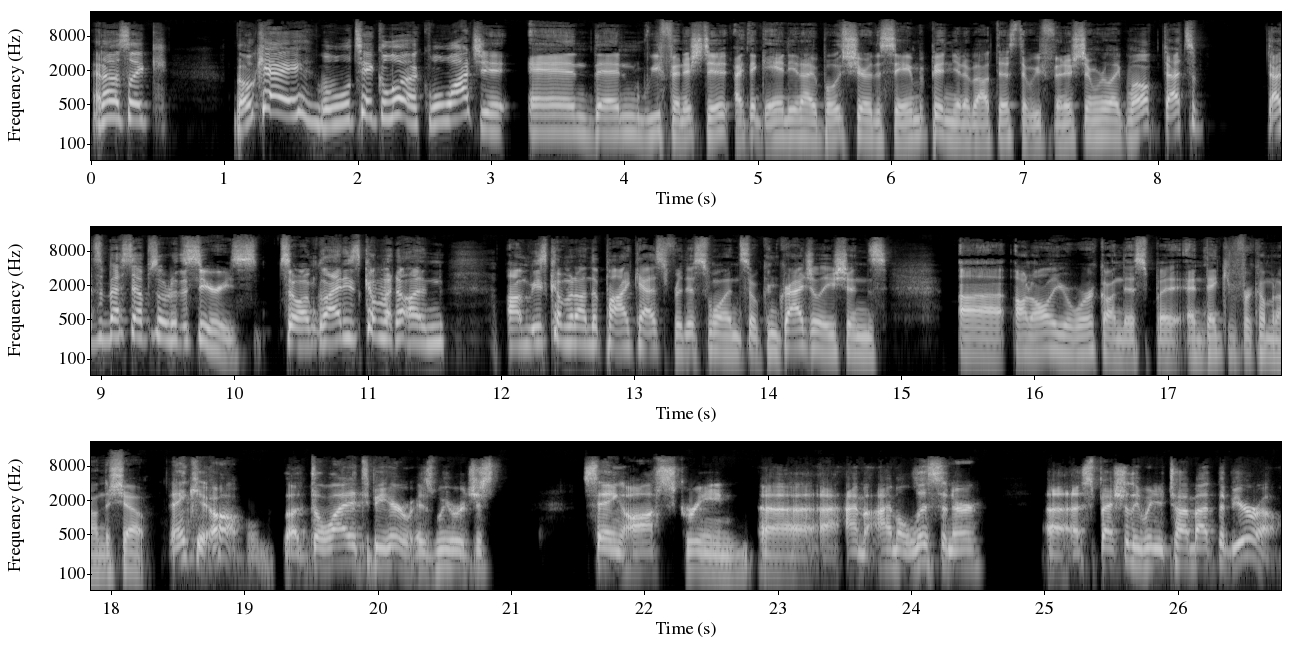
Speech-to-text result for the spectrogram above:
And I was like, okay, well, we'll take a look. We'll watch it. And then we finished it. I think Andy and I both share the same opinion about this that we finished. And we're like, well, that's a, that's the best episode of the series. So I'm glad he's coming on. Um, he's coming on the podcast for this one. So congratulations. uh, on all your work on this. But and thank you for coming on the show. Thank you. Oh, delighted to be here. As we were just saying off screen, uh, I'm I'm a listener, uh, especially when you're talking about the bureau.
